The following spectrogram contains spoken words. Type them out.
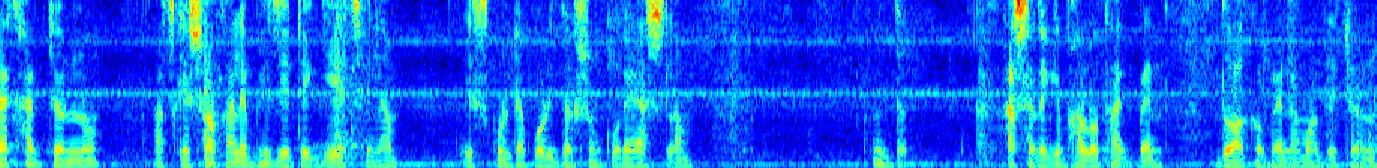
দেখার জন্য। আজকে সকালে ভিজিটে গিয়েছিলাম, স্কুলটা পরিদর্শন করে আসলাম। আশা রাখি ভালো থাকবেন, দোয়া করবেন আমাদের জন্য।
